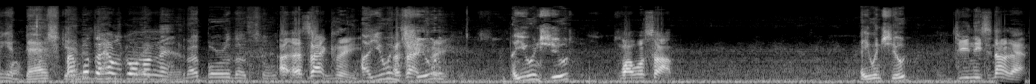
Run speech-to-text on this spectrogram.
having a dash Man, what the is hell's going on there? Can I borrow that sword? Uh, exactly. Are you in exactly. Shield? Are you in Shield? Well, what's up? Are you in Shield? Do you need to know that?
